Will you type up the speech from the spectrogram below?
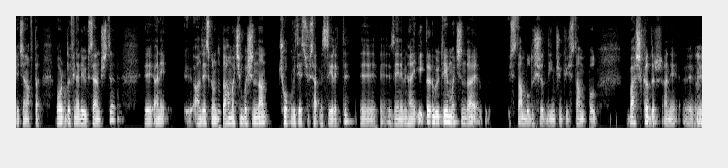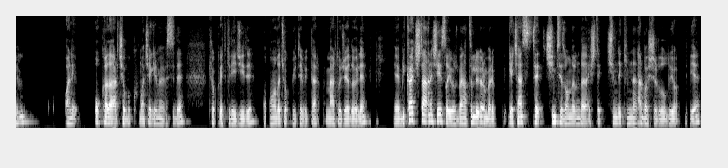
geçen hafta. Orada finale yükselmişti. E, hani e, Andrescu'nun daha maçın başından çok vites yükseltmesi gerekti. E, Zeynep'in hani ilk WTA maçında İstanbul dışı diyeyim çünkü İstanbul başkadır. Hani e, hani o kadar çabuk maça girmesi de çok etkileyiciydi. Ona da çok büyük tebrikler. Mert Hoca'ya da öyle. E, birkaç tane şey sayıyoruz. Ben hatırlıyorum böyle geçen se çim sezonlarında işte çimde kimler başarılı oluyor diye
